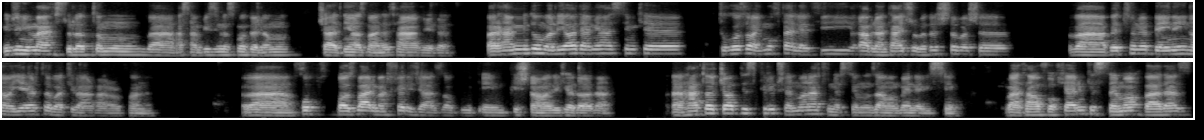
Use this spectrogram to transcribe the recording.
می‌دونیم محصولاتمون و اصلا business model مون شاید نیازمند تغییره. برای همین دنبال یه آدمی هستیم که تو حوزه‌های مختلفی قبلا تجربه داشته باشه و بتونه بین اینا یه ارتباطی برقرار کنه. و خب باز برای من خیلی جذاب بود این پیشنهادی که دادن. حتی job description ما نتونستیم اون زمان بنویسیم و توافق کردیم که سه ماه بعد از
